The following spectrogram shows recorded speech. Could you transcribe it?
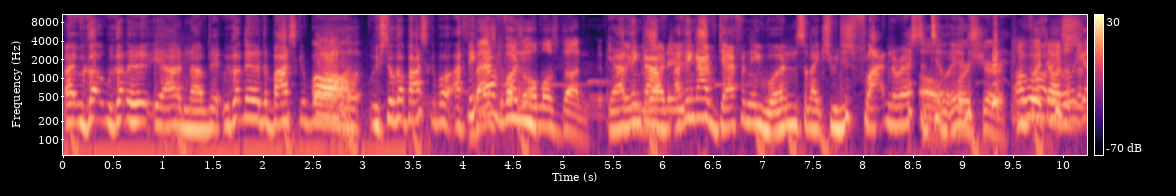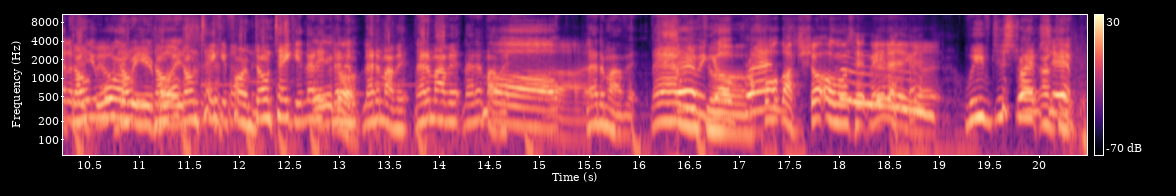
Right, we got we got the yeah I nabbed it. We got the the basketball. Oh. We've still got basketball. I think Basketball's I've won. almost done. yeah, I think Think I've. I think I've definitely won. So like, should we just flatten the rest Oh, until it for sure. I went down Got to this. We got a the few more over here, don't, boys. don't take it for him. Don't take it. Let There it. Let go. him. Let him have it. Let him have it. Let him have it. Oh, Let him have it. There, there we, we go, I friend. thought that shot almost hit me. there There you go. We've just tried. Friendship. Okay.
